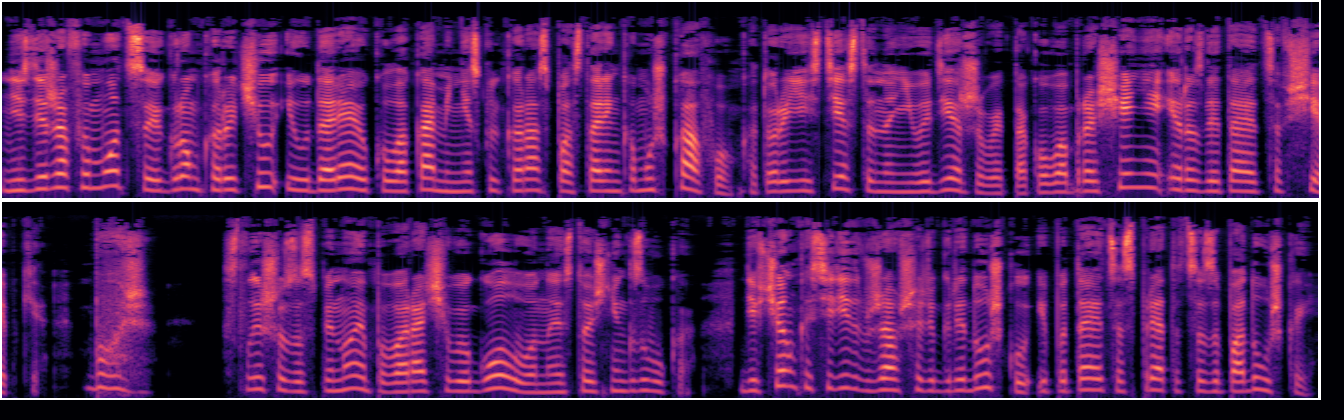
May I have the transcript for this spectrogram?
Не сдержав эмоции, громко рычу и ударяю кулаками несколько раз по старенькому шкафу, который, естественно, не выдерживает такого обращения и разлетается в щепки. «Боже!» Слышу за спиной и поворачиваю голову на источник звука. Девчонка сидит, вжавшись в грядушку, и пытается спрятаться за подушкой.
